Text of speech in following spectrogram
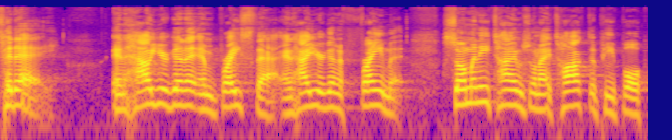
today, and how you're going to embrace that and how you're going to frame it. So many times when I talk to people,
